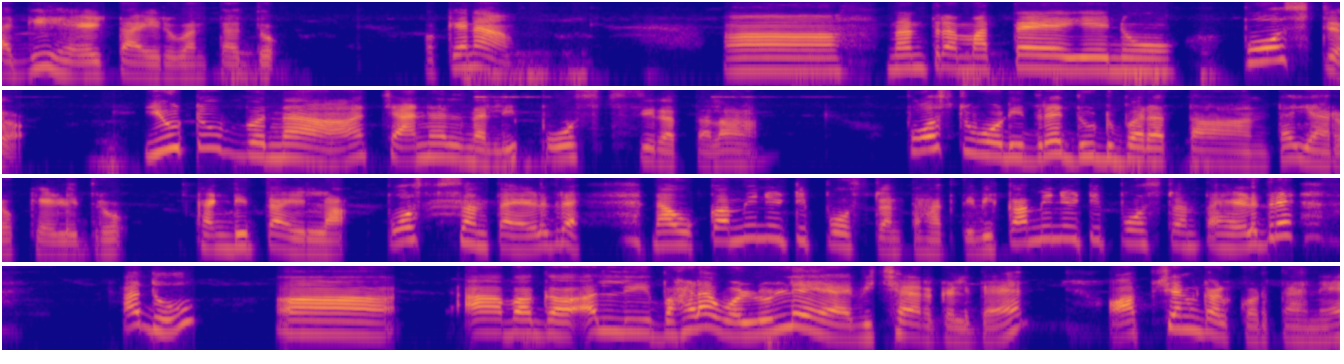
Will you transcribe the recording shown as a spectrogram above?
ಆಗಿ ಹೇಳ್ತಾ ಇರುವಂಥದ್ದು. ಓಕೆನಾ? ನಂತರ ಮತ್ತೆ ಏನು? ಪೋಸ್ಟ್, ಯೂಟ್ಯೂಬ್ನ ಚಾನೆಲ್ನಲ್ಲಿ ಪೋಸ್ಟ್ಸ್ ಇರತ್ತಲ್ಲ? ಪೋಸ್ಟ್ ಓಡಿದ್ರೆ ದುಡ್ಡು ಬರತ್ತಾ ಅಂತ ಯಾರೋ ಕೇಳಿದ್ರು. ಖಂಡಿತ ಇಲ್ಲ. ಪೋಸ್ಟ್ಸ್ ಅಂತ ಹೇಳಿದ್ರೆ ನಾವು ಕಮ್ಯುನಿಟಿ ಪೋಸ್ಟ್ ಅಂತ ಹಾಕ್ತೀವಿ. ಕಮ್ಯುನಿಟಿ ಪೋಸ್ಟ್ ಅಂತ ಹೇಳಿದ್ರೆ ಅದು ಆವಾಗ ಅಲ್ಲಿ ಬಹಳ ಒಳ್ಳೊಳ್ಳೆಯ ವಿಚಾರಗಳಿದೆ. ಆಪ್ಷನ್ಗಳು ಕೊಡ್ತಾನೆ.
